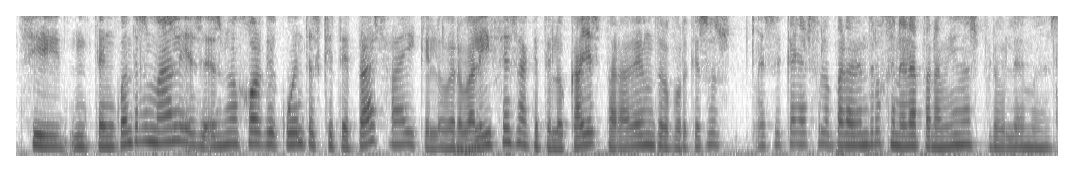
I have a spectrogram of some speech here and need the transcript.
si te encuentras mal, es, es, mejor que cuentes qué te pasa y que lo verbalices a que te lo calles para adentro, porque eso ese callárselo para adentro genera para mí más problemas.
